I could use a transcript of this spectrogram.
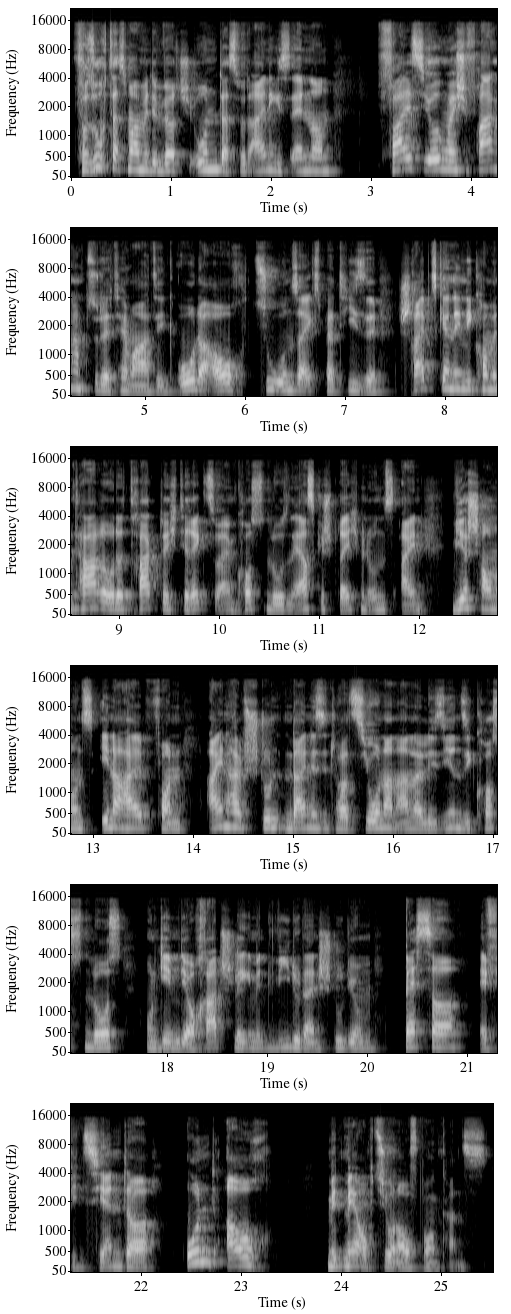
versucht das mal mit dem Wörtchen und, das wird einiges ändern. Falls ihr irgendwelche Fragen habt zu der Thematik oder auch zu unserer Expertise, schreibt es gerne in die Kommentare oder tragt euch direkt zu einem kostenlosen Erstgespräch mit uns ein. Wir schauen uns innerhalb von eineinhalb Stunden deine Situation an, analysieren sie kostenlos und geben dir auch Ratschläge mit, wie du dein Studium besser, effizienter und auch mit mehr Optionen aufbauen kannst.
